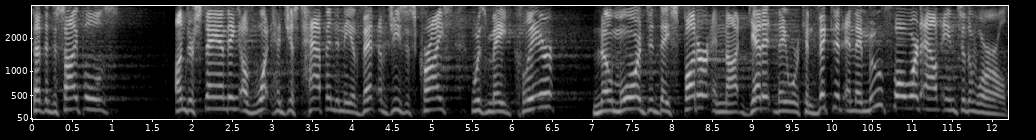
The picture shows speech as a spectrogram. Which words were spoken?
that the disciples' understanding of what had just happened in the event of Jesus Christ was made clear no more did they sputter and not get it. They were convicted and they moved forward out into the world.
